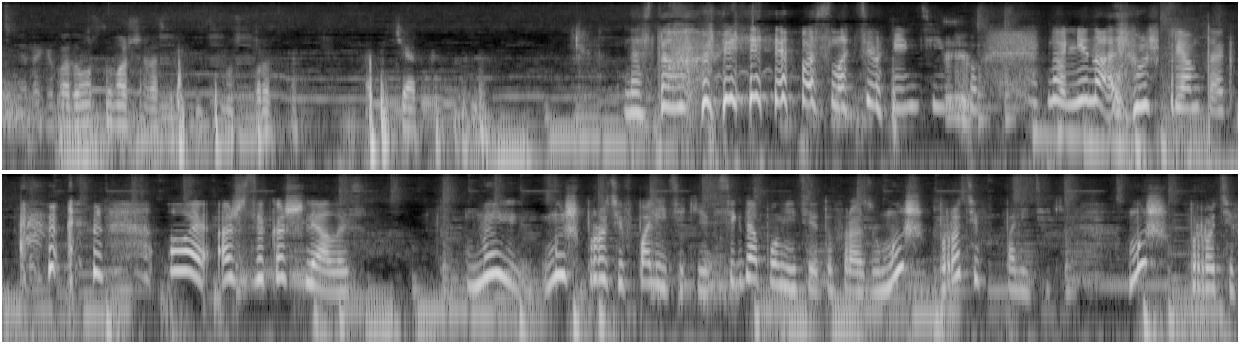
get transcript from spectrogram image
Я так и подумал, что Маша распутница, может, просто опечатка. Настало время послать Валентинку. Ну, не надо уж прям так. Ой, аж закашлялась. Мы, мышь против политики. Всегда помните эту фразу. Мышь против политики. Мышь против.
